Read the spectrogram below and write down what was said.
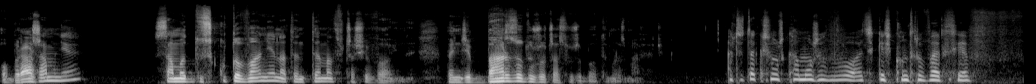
Obraża mnie samo dyskutowanie na ten temat w czasie wojny. Będzie bardzo dużo czasu, żeby o tym rozmawiać. A czy ta książka może wywołać jakieś kontrowersje w,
